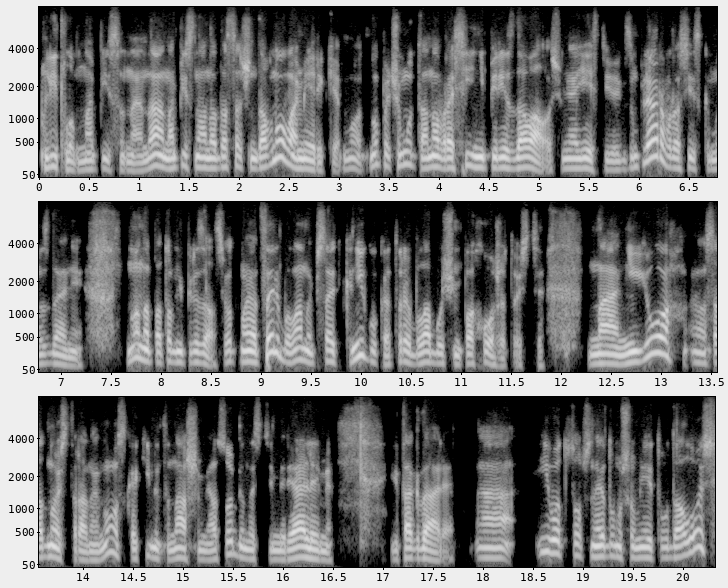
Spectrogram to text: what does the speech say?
Литлом написанная, да, написана она достаточно давно в Америке, вот, но почему-то она в России не переиздавалась. У меня есть ее экземпляр в российском издании, но она потом не переиздалась. вот моя цель была написать книгу, которая была бы очень похожа, то есть на нее, э, с одной стороны, но с какими-то нашими особенностями, реалиями и так далее. И вот, собственно, я думаю, что мне это удалось.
